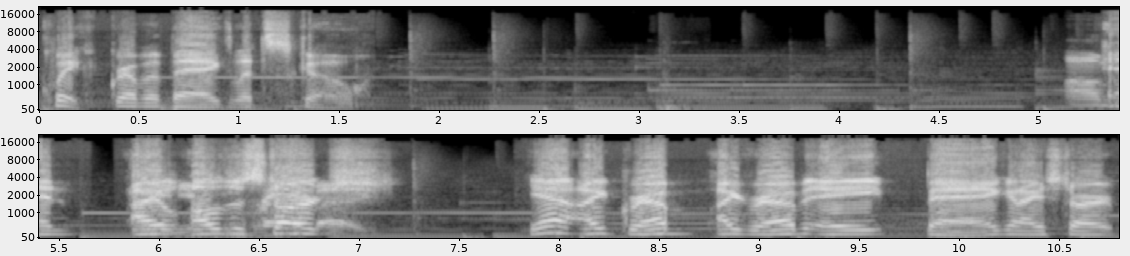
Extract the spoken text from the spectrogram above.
Quick, grab a bag. Let's go. Um, And I I, mean, you I'll just start. Yeah, I grab I grab a bag and I start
